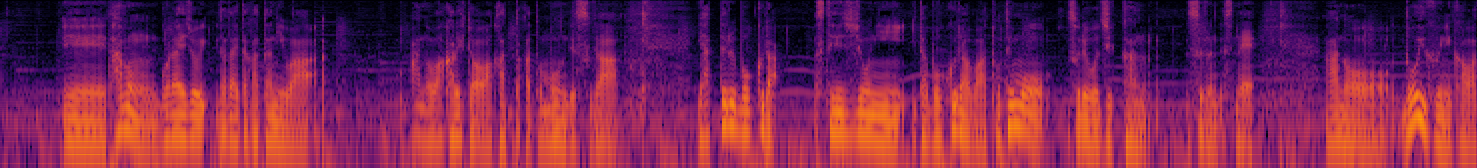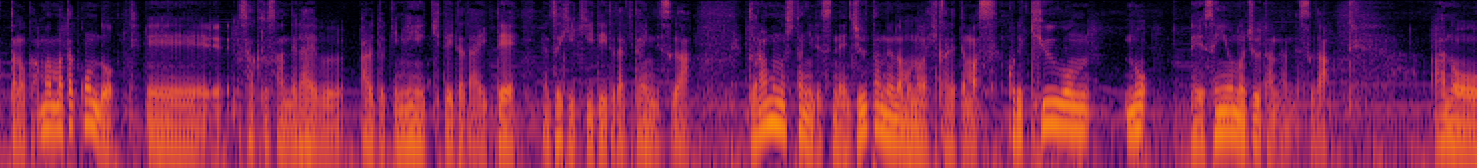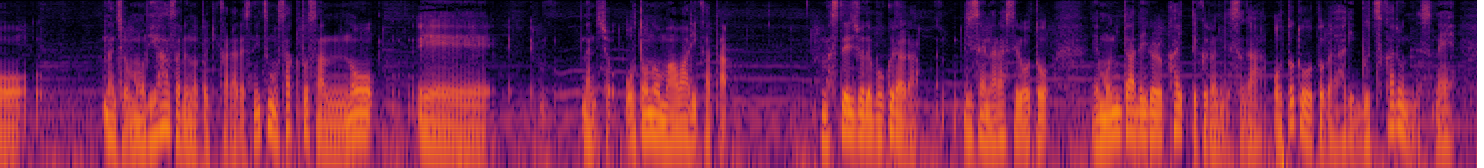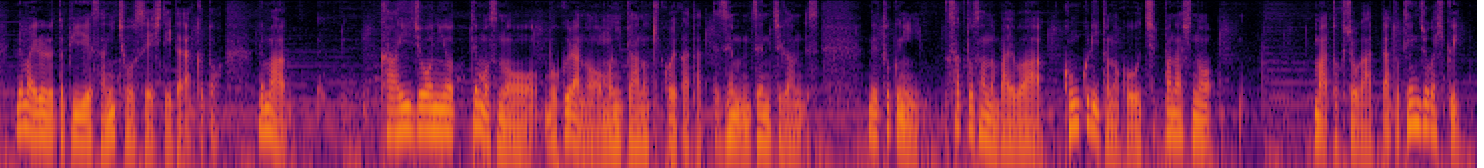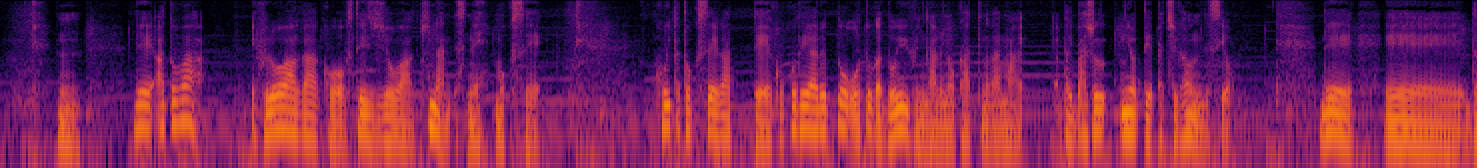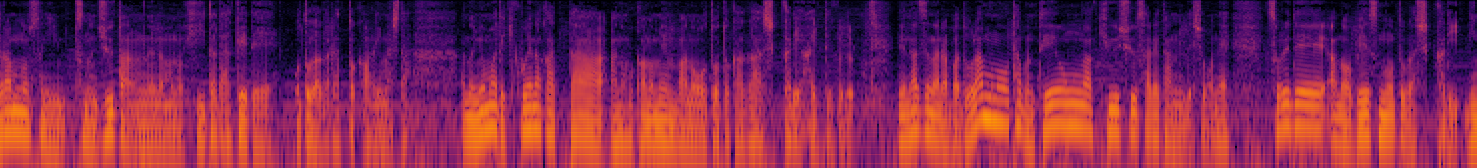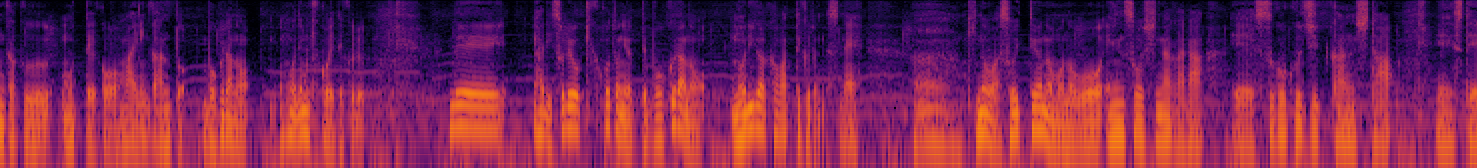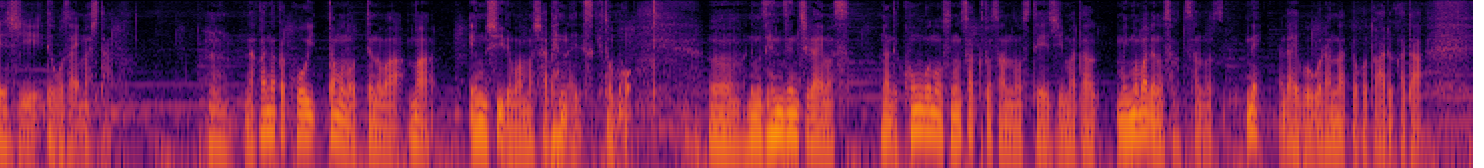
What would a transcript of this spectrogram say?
えー、多分ご来場いただいた方にはあの分かる人は分かったかと思うんですがやってる僕らステージ上にいた僕らはとてもそれを実感するんですね。あのどういう風に変わったのか、まあ、また今度、えー、サクトさんでライブある時に来ていただいてぜひ聴いていただきたいんですがドラムの下にですね絨毯のようなものが引かれてますこれ吸音の、えー、専用の絨毯なんですがあのなんでしょうもうリハーサルの時からですねいつもサクトさんの、えー、なんでしょう音の回り方まあ、ステージ上で僕らが実際鳴らしている音、えモニターでいろいろ返ってくるんですが、音と音がやはりぶつかるんですね。で、まあいろいろと PA さんに調整していただくと。で、まあ、会場によってもその僕らのモニターの聞こえ方って全然違うんです。で、特にサクトさんの場合はコンクリートのこう打ちっぱなしの、まあ、特徴があって、あと天井が低い。うん。で、あとはフロアがこうステージ上は木なんですね、木製。こういった特性があってここでやると音がどういう風になるのかっていうのが、まあ、やっぱり場所によってやっぱ違うんですよで、えー、ドラムの下にその絨毯のようなものを弾いただけで音がガラッと変わりましたあの今まで聞こえなかったあの他のメンバーの音とかがしっかり入ってくる。でなぜならばドラムの多分低音が吸収されたんでしょうね。それであのベースの音がしっかり輪郭を持ってこう前にガンと僕らの方でも聞こえてくる。でやはりそれを聞くことによって僕らのノリが変わってくるんですね、うん、昨日はそういったようなものを演奏しながら、えー、すごく実感した、えー、ステージでございました、うん、なかなかこういったものっていうのは、まあ、MC でもあんま喋んないですけども、うん、でも全然違います。なんで今後のそのサクトさんのステージ、また、まあ、今までのサクトさんのね、ライブをご覧になったことある方、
